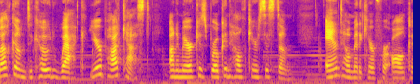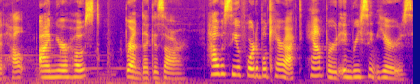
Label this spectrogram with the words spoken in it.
Welcome to Code WACK, your podcast on America's broken healthcare system and how Medicare for All could help. I'm your host, Brenda Gazzar. How was the Affordable Care Act hampered in recent years?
